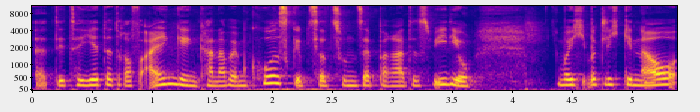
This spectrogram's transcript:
äh, detaillierter drauf eingehen kann. Aber im Kurs gibt es dazu ein separates Video, wo ich wirklich genau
